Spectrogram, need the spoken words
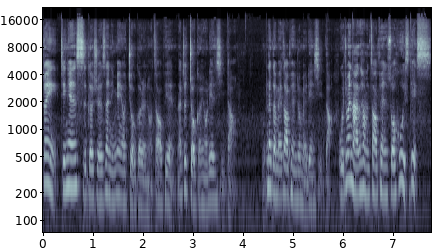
所以今天十个学生里面有九个人有照片，那就九个人有练习到，那个没照片就没练习到。我就会拿着他们照片说，Who is this？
